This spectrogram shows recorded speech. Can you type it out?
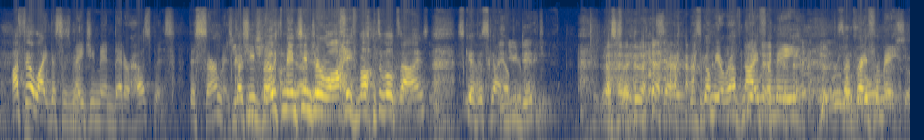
I feel like this has made you men better husbands. This sermon, because you both mentioned your wife multiple times. It's good. This is gonna And help you your didn't. That's true. So this is gonna be a rough night for me. We're So pray for older, me. so-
